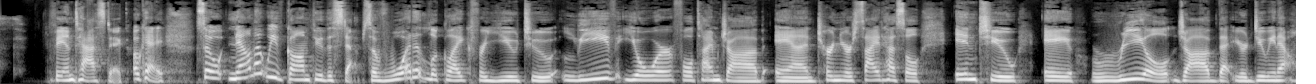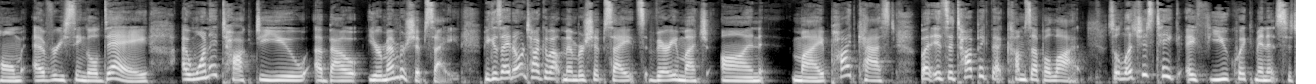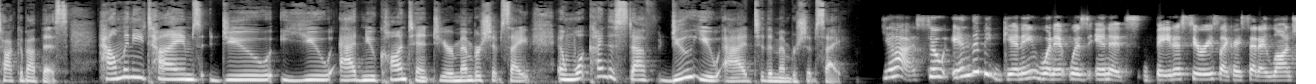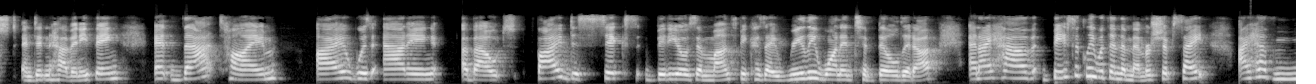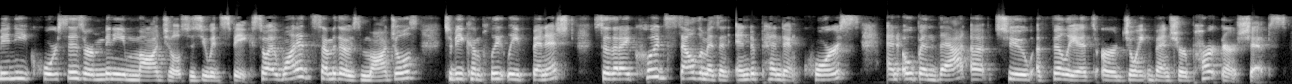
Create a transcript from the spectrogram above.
Fantastic. Okay. So now that we've gone through the steps of what it looked like for you to leave your full-time job and turn your side hustle into a real job that you're doing at home every single day, I want to talk to you about your membership site because I don't talk about membership sites very much on my podcast, but it's a topic that comes up a lot. So let's just take a few quick minutes to talk about this. How many times do you add new content to your membership site? And what kind of stuff do you add to the membership site? Yeah. So in the beginning, when it was in its beta series, like I said, I launched and didn't have anything. At that time, I was adding about five to six videos a month because I really wanted to build it up. And I have basically within the membership site, I have mini courses or mini modules, as you would speak. So I wanted some of those modules to be completely finished so that I could sell them as an independent course and open that up to affiliates or joint venture partnerships.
